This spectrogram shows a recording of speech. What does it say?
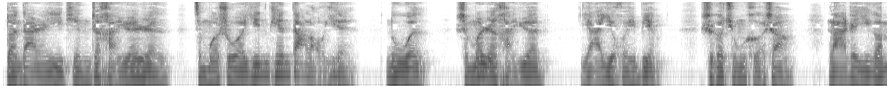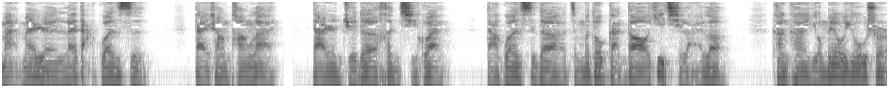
段大人一听这喊冤人怎么说阴天大老爷，怒问：“什么人喊冤？”衙役回禀：“是个穷和尚，拉着一个买卖人来打官司，带上堂来。”大人觉得很奇怪，打官司的怎么都赶到一起来了？看看有没有油水，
